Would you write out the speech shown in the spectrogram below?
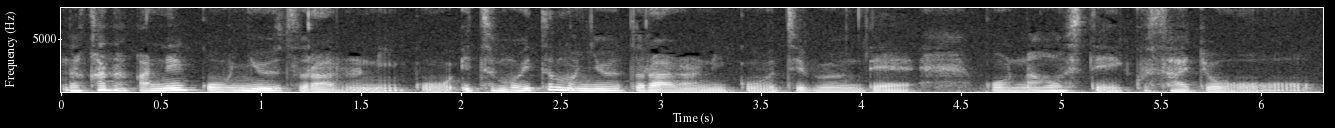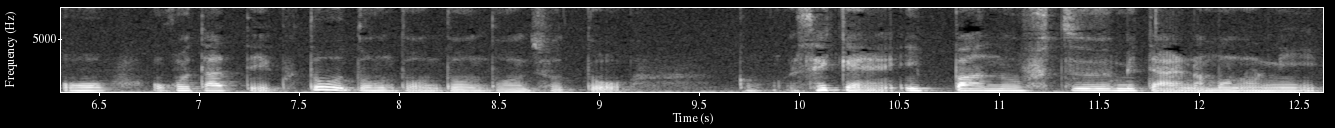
なかなかねこうニュートラルにこういつもいつもニュートラルにこう自分でこう直していく作業を怠っていくとどんどんどんどんちょっと世間一般の普通みたいなものに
